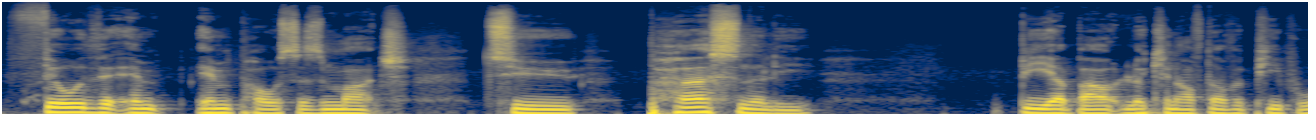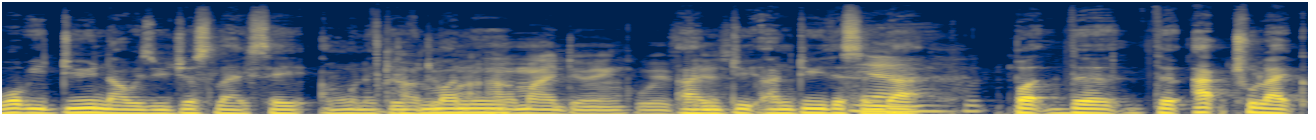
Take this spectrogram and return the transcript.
feel the Im- impulse as much to personally be about looking after other people. What we do now is we just like say, I'm gonna give how, money I, how am I doing with and this? do and do this and that. But the the actual like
